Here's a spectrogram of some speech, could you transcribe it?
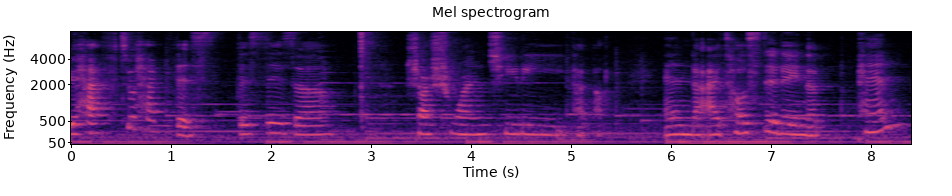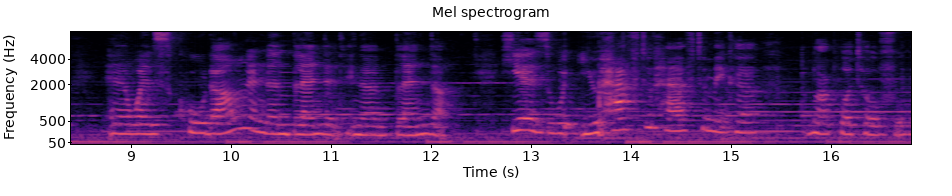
You have to have this. This is a Szechuan chili pepper. And I toasted it in a pan and when it's cooled down and then blend it in a blender. Here is what you have to have to make a mapo tofu.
